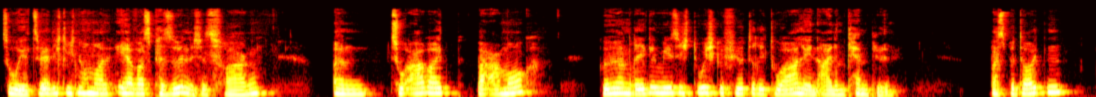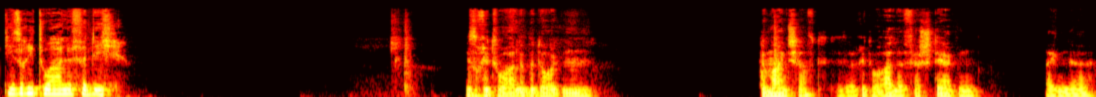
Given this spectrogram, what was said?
So, jetzt werde ich dich nochmal eher was Persönliches fragen. Ähm, zur Arbeit bei Amok gehören regelmäßig durchgeführte Rituale in einem Tempel. Was bedeuten diese Rituale für dich? Diese Rituale bedeuten Gemeinschaft. Diese Rituale verstärken eigene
